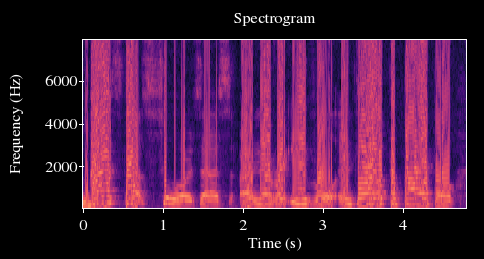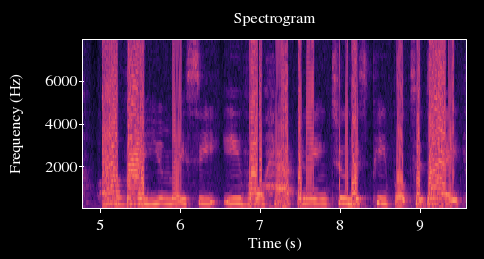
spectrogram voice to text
God's thoughts towards us are never evil. And throughout the Bible, although you may see evil happening to his people today,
